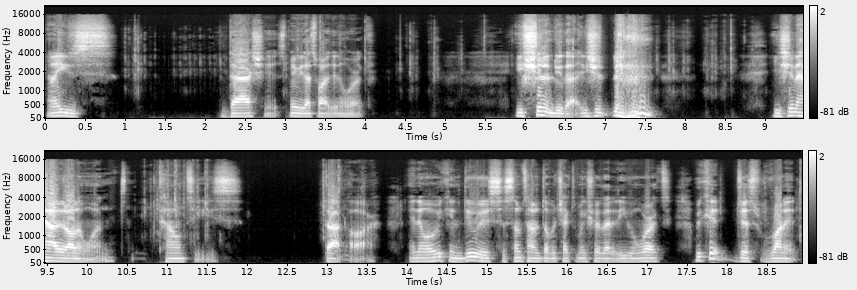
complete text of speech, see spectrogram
and I use dashes. Maybe that's why it didn't work. You shouldn't do that. You should. you shouldn't have it all in one. Counties. Dot R. And then what we can do is to sometimes double check to make sure that it even worked. We could just run it,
